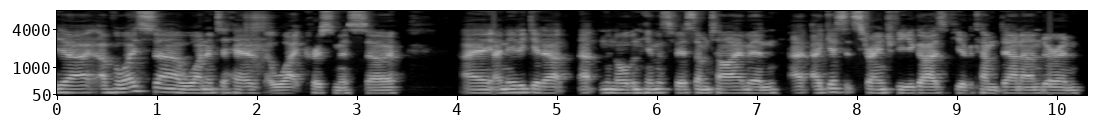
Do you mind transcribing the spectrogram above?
Yeah, I've always uh, wanted to have a white Christmas, so I, I, need to get out, out in the northern hemisphere sometime. And I, I, guess it's strange for you guys if you ever come down under and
